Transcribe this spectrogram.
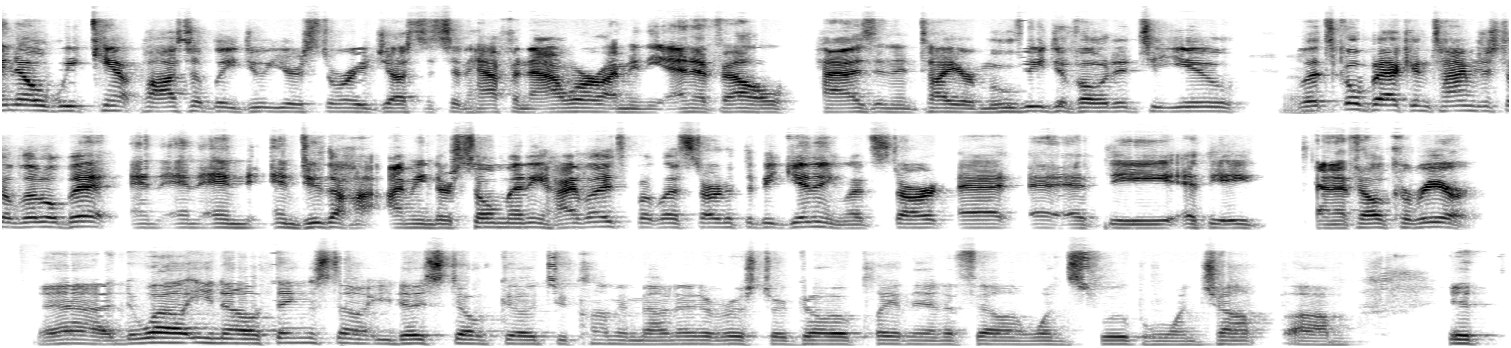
I, know we can't possibly do your story justice in half an hour. I mean, the NFL has an entire movie devoted to you. Yeah. Let's go back in time just a little bit and and and and do the. I mean, there's so many highlights, but let's start at the beginning. Let's start at at the at the NFL career. Yeah, well, you know, things don't. You just don't go to climbing Mount Everest or go play in the NFL in one swoop and one jump. Um, it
